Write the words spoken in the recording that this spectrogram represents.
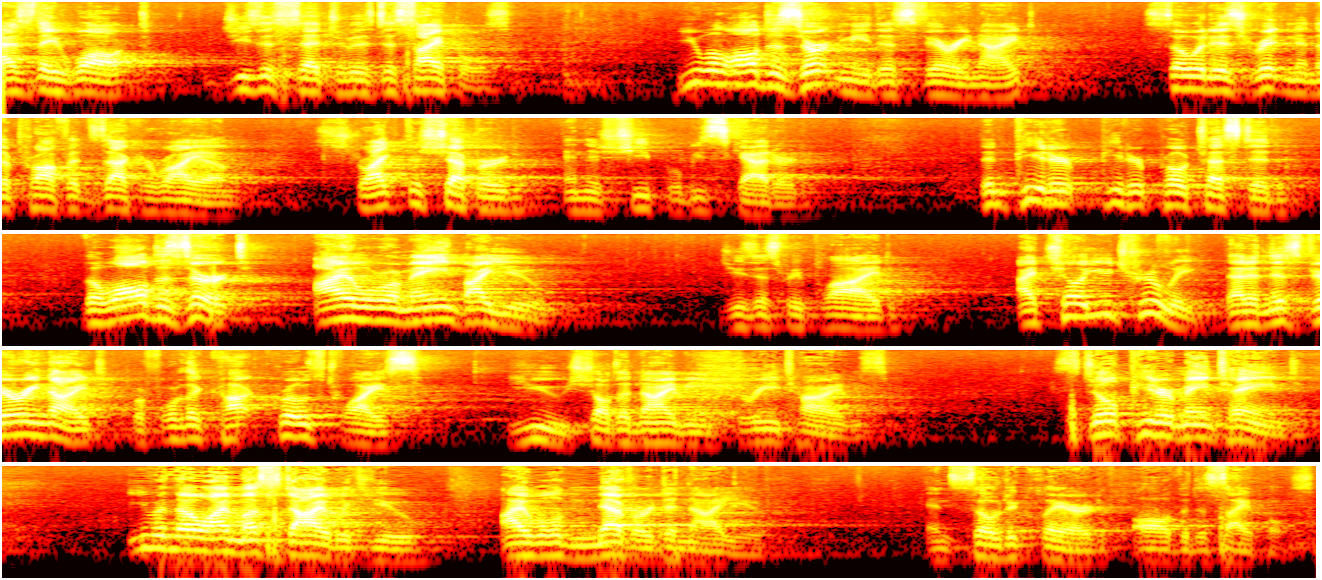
As they walked, Jesus said to his disciples, You will all desert me this very night. So it is written in the prophet Zechariah Strike the shepherd, and the sheep will be scattered. Then Peter, Peter protested, Though all desert, I will remain by you. Jesus replied, I tell you truly that in this very night, before the cock crows twice, you shall deny me three times. Still, Peter maintained, Even though I must die with you, I will never deny you. And so declared all the disciples.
